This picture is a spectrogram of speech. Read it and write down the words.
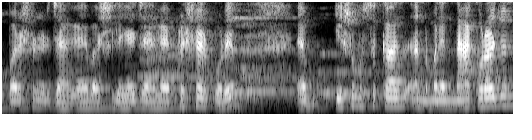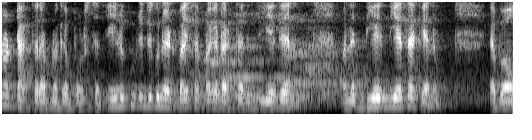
অপারেশনের জায়গায় বা সেলাইয়ের জায়গায় প্রেশার পড়ে এই সমস্ত কাজ মানে না করার জন্য ডাক্তার আপনাকে বলছেন। এইরকম যদি কোনো অ্যাডভাইস আপনাকে ডাক্তার দিয়ে দেন মানে দিয়ে দিয়ে থাকেন এবং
